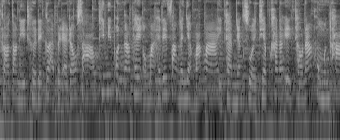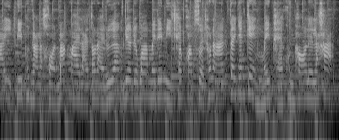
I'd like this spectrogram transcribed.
เพราะตอนนี้เธอได้กลายเป็นไอดอลสาวที่มีผลงานเพลงออกมาให้ได้ฟังกันอย่างมากมาย แถมยังสวยเทียบค่านางเอกแถวหน้าของเมืองไทย มีผลงานละครมากมายหลายต่อหลายเรื่อง เรียกได้ว่าไม่ได้มีแค่ความสวยเท่านั้น แต่ยังเก่งไม่แพ้คุณพ่อเลยล่ะค่ะ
